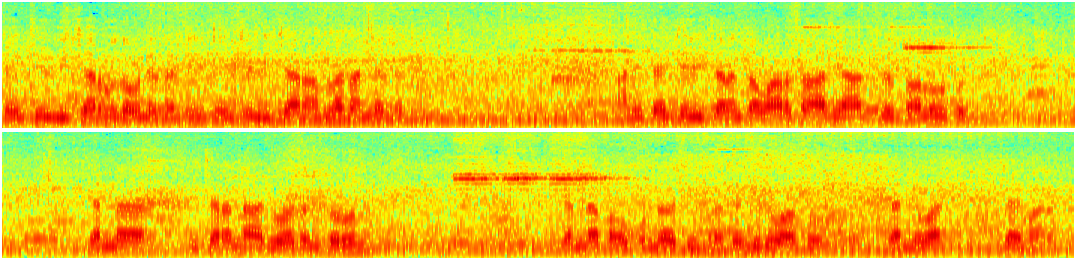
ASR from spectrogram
त्यांचे विचार रुजवण्यासाठी त्यांचे विचार अंमलात आणण्यासाठी आणि त्यांच्या विचारांचा वारसा आम्ही आज जो चालवतो त्यांना विचारांना अभिवादन करून त्यांना भावपूर्ण अशी श्रद्धांजली वाहतो. धन्यवाद. जय महाराज.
